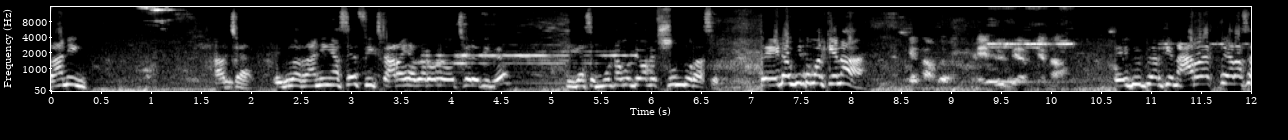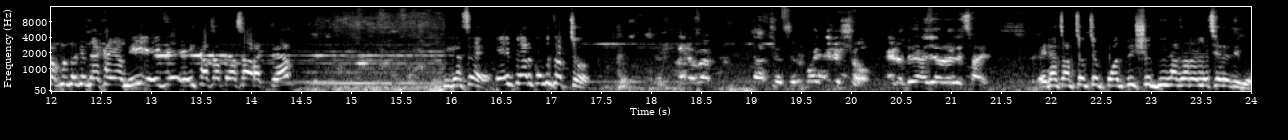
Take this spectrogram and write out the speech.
রানিং। আচ্ছা এগুলো রানিং আছে ফিক্সড আড়াই হাজার হলে ও ছেড়ে দিবে। ঠিক আছে? মোটামুটি অনেক সুন্দর আছে। তো এটাও কি তোমার কেনা? এই দুই পেয়ার কেনা। আরও এক পেয়ার আছে আপনাদেরকে দেখাই আমি। এই যে এই খাঁচাতে আছে আর এক পেয়ার ঠিক আছে? এই পেয়ার কত চাচ্ছ? এটা পঁয়ত্রিশশো। দুই হাজার হলে এটা চাচ্ছে হচ্ছে পঁয়ত্রিশশো দুই হাজার হলে ছেড়ে দিবে।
